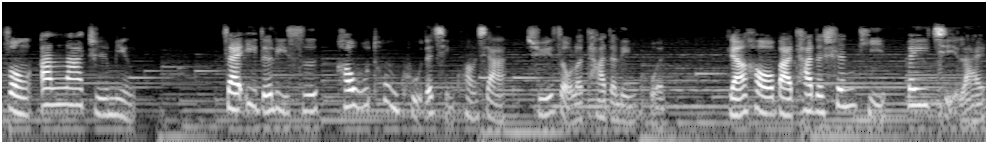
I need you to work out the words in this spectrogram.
奉安拉之命，在伊德利斯毫无痛苦的情况下取走了他的灵魂，然后把他的身体背起来，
